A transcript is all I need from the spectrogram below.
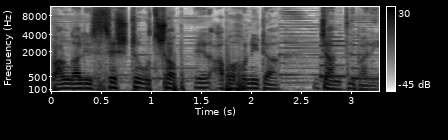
বাঙালির শ্রেষ্ঠ উৎসবের আবাহনীটা জানতে পারি।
